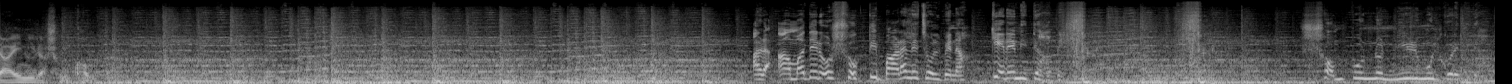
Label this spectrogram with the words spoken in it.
ডাইনির আসল ক্ষমতা। আমাদের ওর শক্তি বাড়ালে চলবে না। কেড়ে নিতে হবে। সম্পূর্ণ নির্মূল করে দিতে হবে।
